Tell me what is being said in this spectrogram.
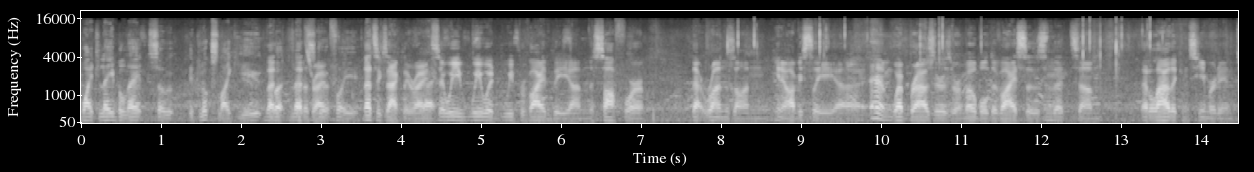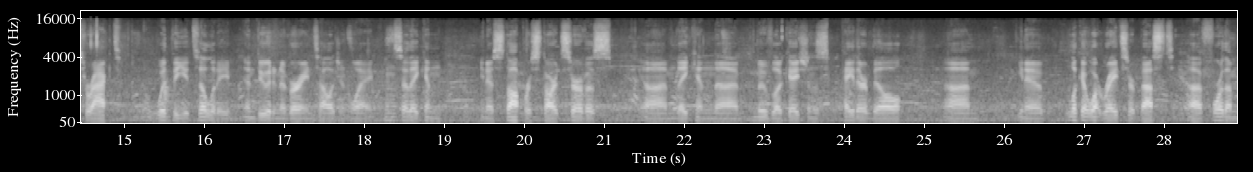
white label it so it looks like you, That- but let us right. do it for you. That's exactly right. Right. So we, we would we provide the um, the software that runs on you know obviously uh, web browsers or mobile devices Mm. that um, that allow the consumer to interact with the utility and do it in a very intelligent way. Mm. So they can you know stop or start service. Um, they can uh, move locations, pay their bill. Um, you know, look at what rates are best uh, for them,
